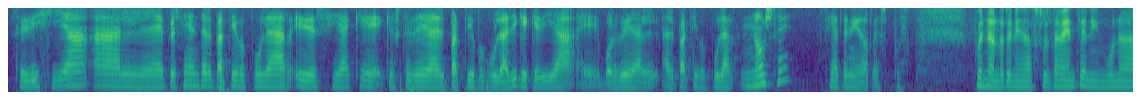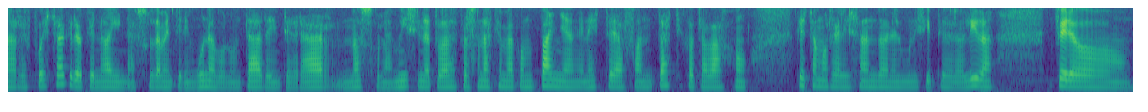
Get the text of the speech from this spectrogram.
se dirigía al presidente del Partido Popular y decía que, usted era del Partido Popular y que quería eh, volver al, Partido Popular. No sé si ha tenido respuesta. Pues no, no he tenido absolutamente ninguna respuesta. Creo que no hay absolutamente ninguna voluntad de integrar no solo a mí, sino a todas las personas que me acompañan en este fantástico trabajo que estamos realizando en el municipio de La Oliva. Pero,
